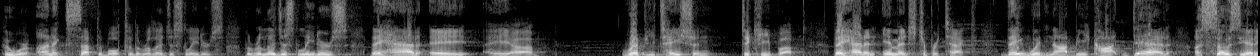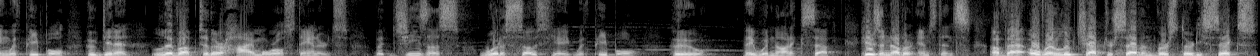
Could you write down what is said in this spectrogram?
who were unacceptable to the religious leaders. The religious leaders, they had a, a uh, reputation to keep up. They had an image to protect. They would not be caught dead associating with people who didn't live up to their high moral standards. But Jesus would associate with people who they would not accept. Here's another instance of that. Over in Luke chapter 7, verse 36,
